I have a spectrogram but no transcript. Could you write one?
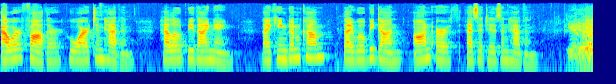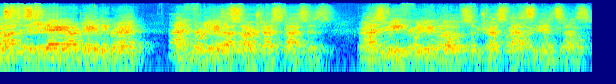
Our Father, who art in heaven, hallowed be thy name. Thy kingdom come, thy will be done, on earth as it is in heaven. Give us this day our daily bread, and forgive us our trespasses, as we forgive those who trespass against us.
